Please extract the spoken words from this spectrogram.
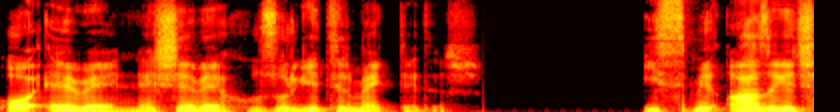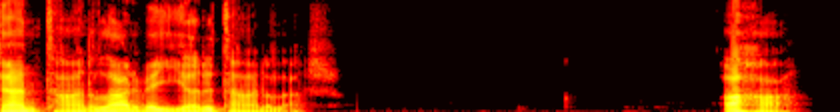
o eve neşe ve huzur getirmektedir. İsmi az geçen tanrılar ve yarı tanrılar. Aha,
